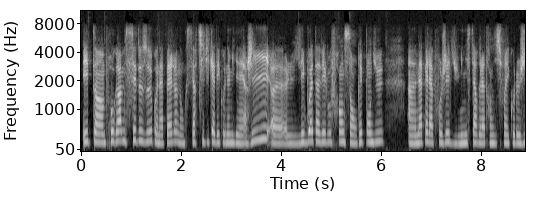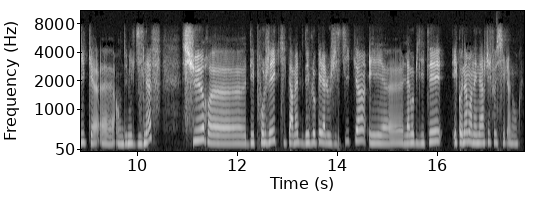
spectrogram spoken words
est un programme C2E qu'on appelle donc certificat d'économie d'énergie. Euh, les boîtes à vélo France ont répondu à un appel à projet du ministère de la Transition écologique euh, en 2019 sur euh, des projets qui permettent de développer la logistique et la mobilité économe en énergie fossile. Donc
